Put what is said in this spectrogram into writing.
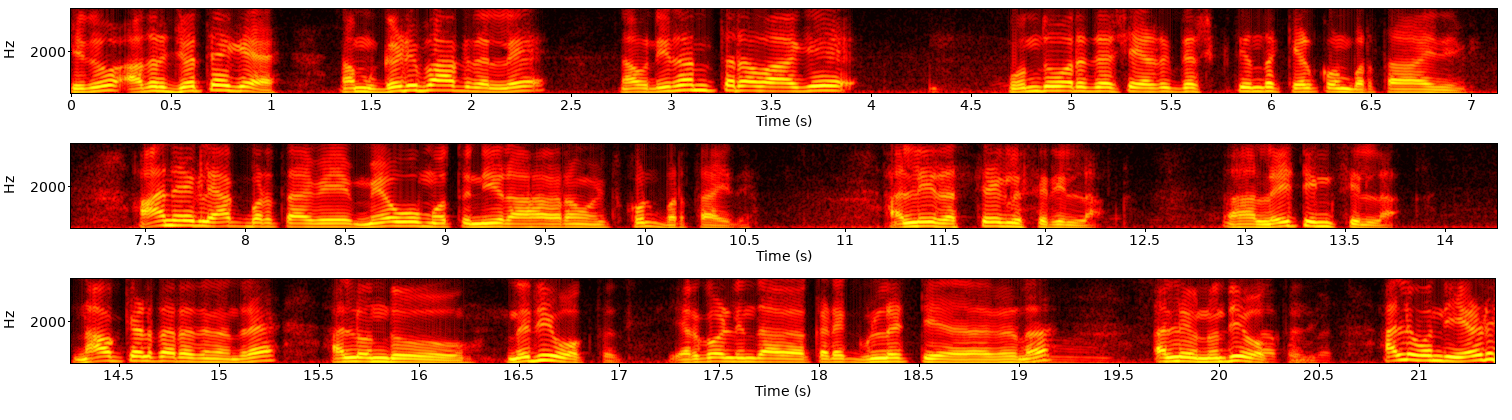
ಇದು ಅದರ ಜೊತೆಗೆ ನಮ್ಮ ಗಡಿ ಭಾಗದಲ್ಲಿ ನಾವು ನಿರಂತರವಾಗಿ ಒಂದೂವರೆ ದಶ, ಎರಡು ದಶಕದಿಂದ ಕೇಳ್ಕೊಂಡು ಬರ್ತಾ ಇದ್ದೀವಿ ಆನೆಗಳು ಯಾಕೆ ಬರ್ತಾವೆ ಮೇವು ಮತ್ತು ನೀರು ಆಹಾರ ಇಟ್ಕೊಂಡು ಬರ್ತಾ ಇದೆ. ಅಲ್ಲಿ ರಸ್ತೆಗಳು ಸರಿಯಿಲ್ಲ ಲೈಟಿಂಗ್ಸ್ ಇಲ್ಲ. ನಾವು ಕೇಳ್ತಾ ಇರೋದೇನೆಂದರೆ ಅಲ್ಲೊಂದು ನದಿ ಹೋಗ್ತದೆ. ಎರಗೋಳಿಂದ ಆ ಕಡೆ ಗುಳ್ಳಟ್ಟಿ ಅಲ್ಲಿ ನದಿ ಹೋಗ್ತದೆ. ಅಲ್ಲಿ ಒಂದು ಎರಡು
